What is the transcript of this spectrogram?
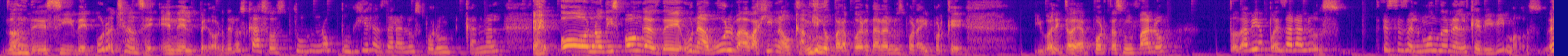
donde si de puro chance, en el peor de los casos, tú no pudieras dar a luz por un canal o no dispongas de una vulva, vagina o camino para poder dar a luz por ahí, porque igual y todavía portas un falo, todavía puedes dar a luz. Este es el mundo en el que vivimos.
